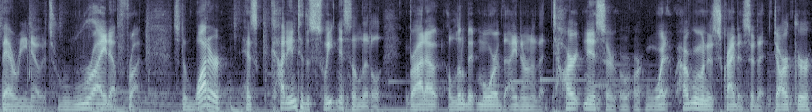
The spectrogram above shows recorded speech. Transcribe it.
berry note. It's right up front. So the water has cut into the sweetness a little, brought out a little bit more of the, I don't know, that tartness or, or, or what, however we want to describe it, so that darker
